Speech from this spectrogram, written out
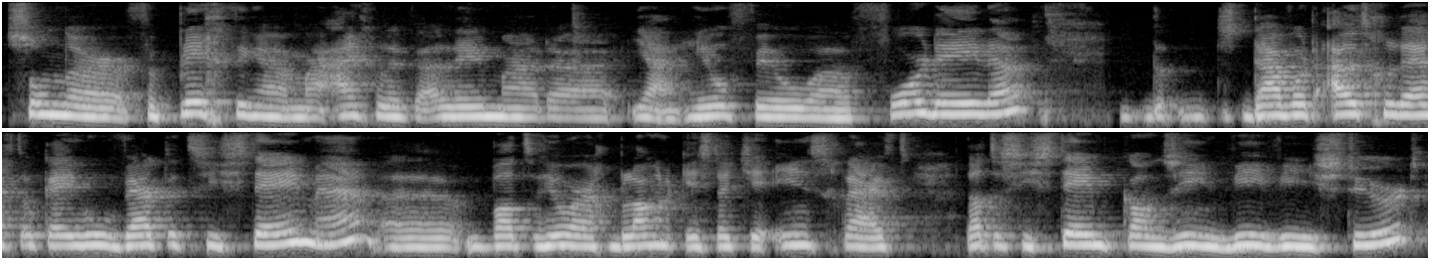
zonder verplichtingen, maar eigenlijk alleen maar ja, heel veel voordelen. Dus daar wordt uitgelegd, oké, hoe werkt het systeem? Hè? wat heel erg belangrijk is, dat je inschrijft dat het systeem kan zien wie wie stuurt.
